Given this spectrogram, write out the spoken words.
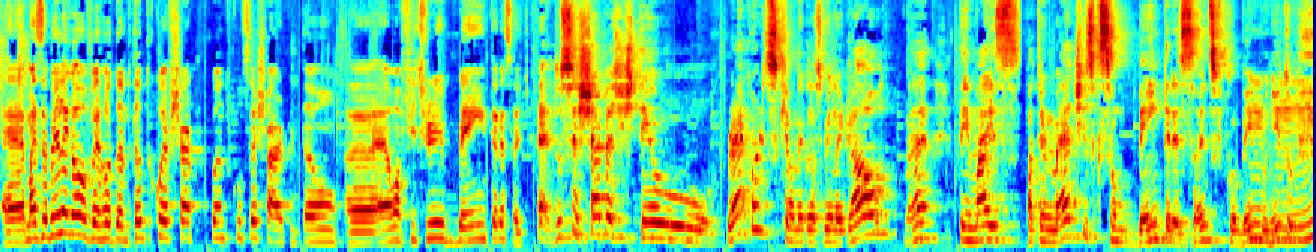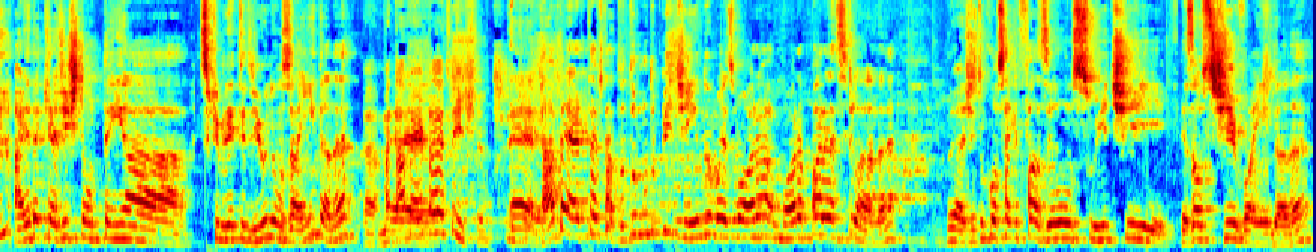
É, mas é bem legal ver rodando tanto com F Sharp quanto com C Sharp. Então é, é uma feature bem interessante. É, do C Sharp a gente tem o Records, que é um negócio bem legal, né? Tem mais pattern matches, que são bem interessantes, ficou bem uhum. bonito. Ainda que a gente não tenha discriminated unions ainda, né? É, mas tá é, aberta a ficha. É, tá aberta, tá todo mundo pedindo, mas uma hora, uma hora aparece lá, né? A gente não consegue fazer um switch exaustivo ainda, né?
